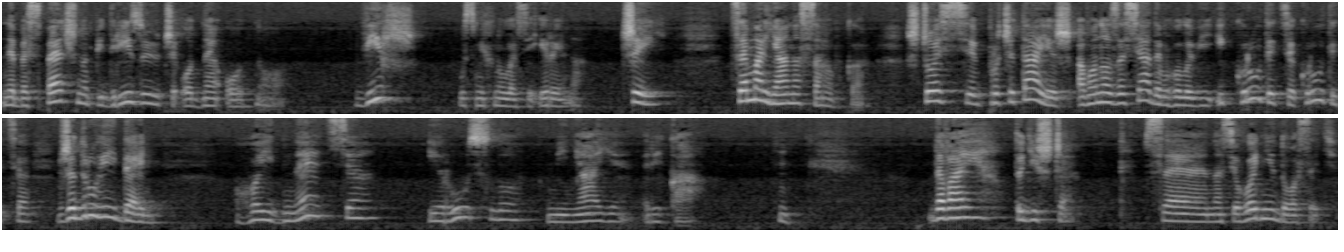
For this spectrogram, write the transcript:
небезпечно підрізуючи одне одного. Вірш? усміхнулася Ірина. Чий? Це Мар'яна Савка. Щось прочитаєш, а воно засяде в голові і крутиться, крутиться вже другий день. Гойднеться і русло міняє ріка. Хм. Давай тоді ще. Все на сьогодні досить.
